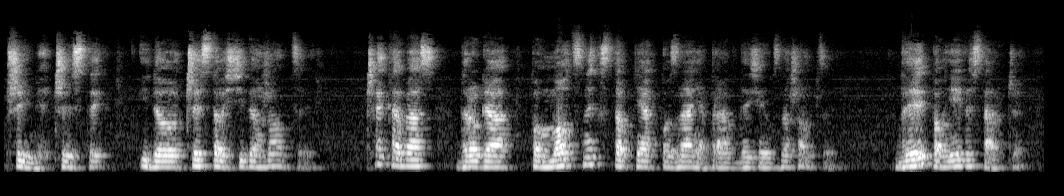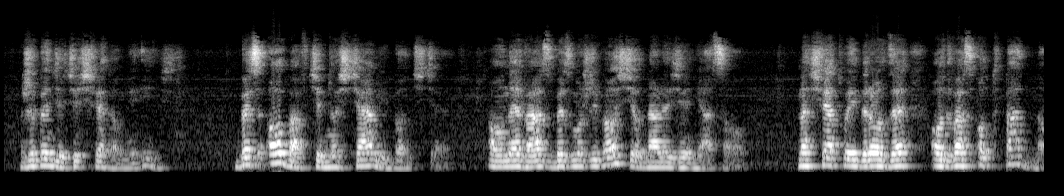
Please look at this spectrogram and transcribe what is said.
przyjmie czystych i do czystości dążących. Czeka was droga po mocnych stopniach poznania prawdy się wznoszących. Wy po niej wystarczy, że będziecie świadomie iść. Bez obaw ciemnościami bądźcie. One was bez możliwości odnalezienia są. Na światłej drodze od was odpadną.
